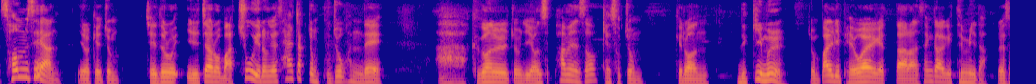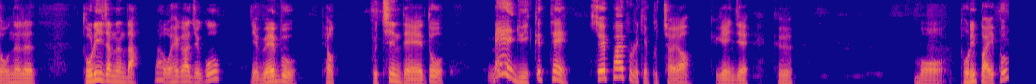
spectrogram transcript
섬세한 이렇게 좀 제대로 일자로 맞추고 이런 게 살짝 좀 부족한데 아 그거를 좀 이제 연습하면서 계속 좀 그런 느낌을 좀 빨리 배워야겠다라는 생각이 듭니다. 그래서 오늘은 돌이 잡는다라고 해가지고 이제 외부 벽 붙인 데에도 맨 위 끝에 쇠 파이프를 이렇게 붙여요. 그게 이제 그 뭐 도리 파이프,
